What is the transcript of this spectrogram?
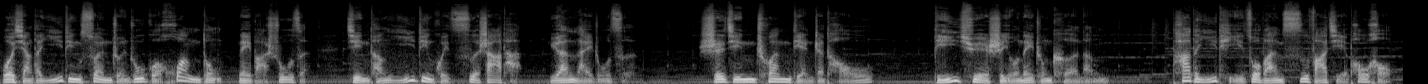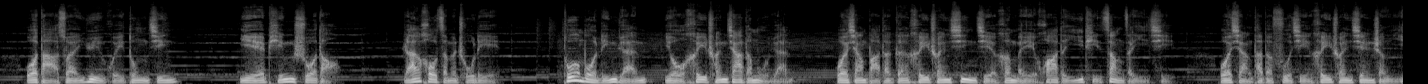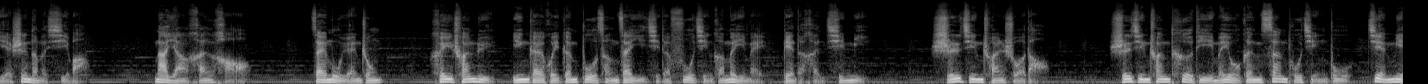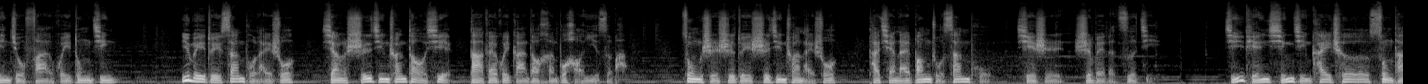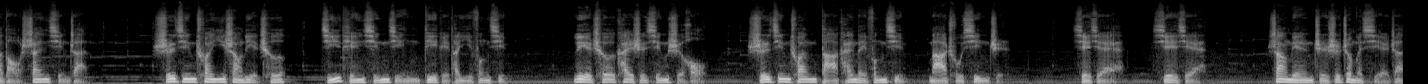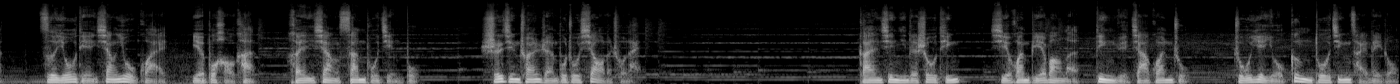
我想他一定算准，如果晃动那把梳子。”近藤一定会刺杀他。原来如此，石金川点着头，的确是有那种可能。他的遗体做完司法解剖后，我打算运回东京。野平说道。然后怎么处理？多莫陵园有黑川家的墓园，我想把他跟黑川信介和美花的遗体葬在一起。我想他的父亲黑川先生也是那么希望，那样很好。在墓园中。黑川绿应该会跟不曾在一起的父亲和妹妹变得很亲密，石金川说道。石金川特地没有跟三浦警部见面就返回东京，因为对三浦来说，向石金川道谢大概会感到很不好意思吧。纵使是对石金川来说，他前来帮助三浦其实是为了自己。吉田刑警开车送他到山形站，石金川一上列车，吉田刑警递给他一封信。列车开始行驶后，石金川打开那封信，拿出信纸，谢谢，谢谢。上面只是这么写着，字有点向右拐，也不好看，很像三浦警部。石金川忍不住笑了出来。感谢您的收听，喜欢别忘了订阅加关注，主页有更多精彩内容。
